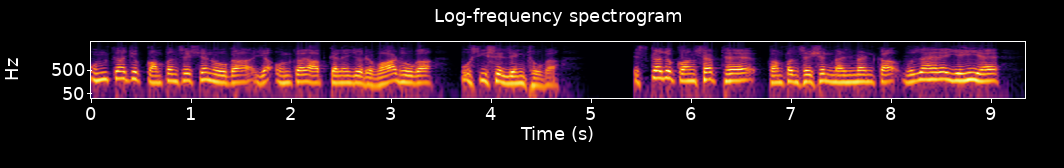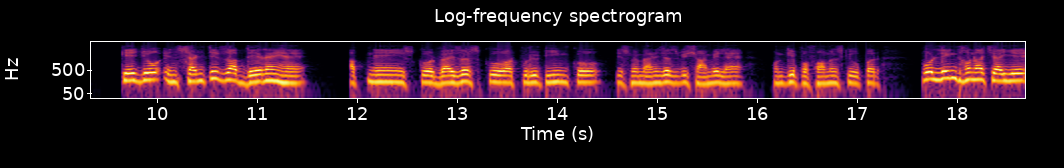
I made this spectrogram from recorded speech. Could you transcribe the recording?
ان کا جو کمپنسیشن ہوگا یا ان کا آپ کہہ لیں جو ریوارڈ ہوگا، اسی سے لنکڈ ہوگا۔ اس کا جو کانسیپٹ ہے کمپنسیشن مینجمنٹ کا، وہ ظاہر ہے یہی ہے کہ جو انسینٹیوز آپ دے رہے ہیں اپنے اس کو ایڈوائزرس کو اور پوری ٹیم کو، جس میں مینیجرز بھی شامل ہیں ان کی پرفارمنس کے اوپر، وہ لنکڈ ہونا چاہیے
